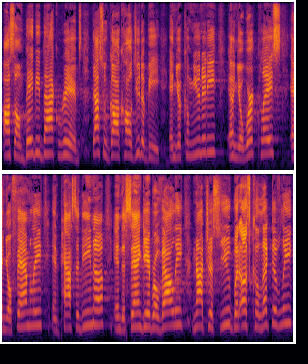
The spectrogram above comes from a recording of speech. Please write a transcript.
on some baby back ribs. That's who God called you to be in your community, in your workplace, in your family, in Pasadena, in the San Gabriel Valley. Not just you, but us collectively.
